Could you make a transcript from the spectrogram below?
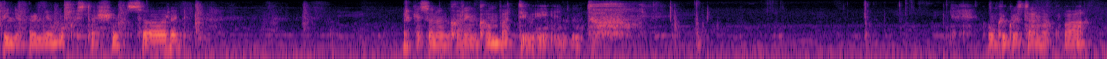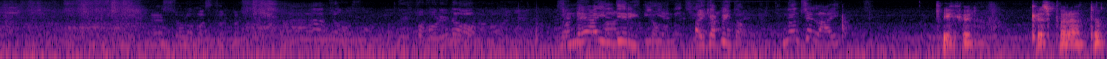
Quindi prendiamo questo ascensore. Perché sono ancora in combattimento. Comunque quest'arma qua. Non ne hai il diritto, hai capito? Non ce l'hai. Chi è che, che ha sparato?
